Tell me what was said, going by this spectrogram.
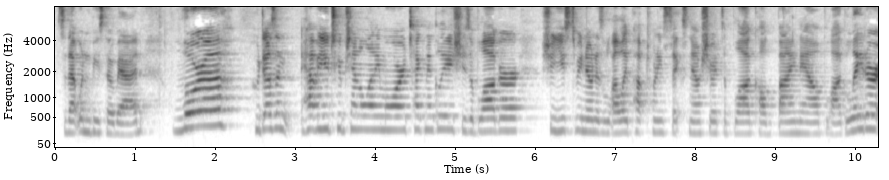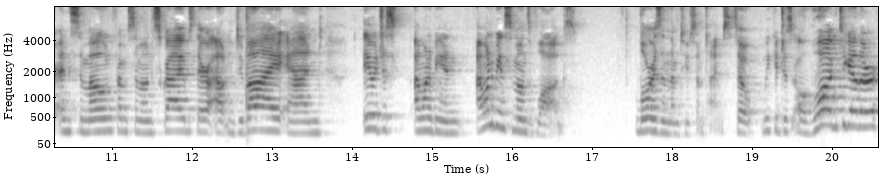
So that wouldn't be so bad. Laura, who doesn't have a YouTube channel anymore, technically, she's a blogger. She used to be known as Lollipop26. Now she writes a blog called Buy Now, Blog Later. And Simone from Simone Scribes, they're out in Dubai. And it would just, I wanna be in, I wanna be in Simone's vlogs. Laura's in them too sometimes. So we could just all vlog together.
